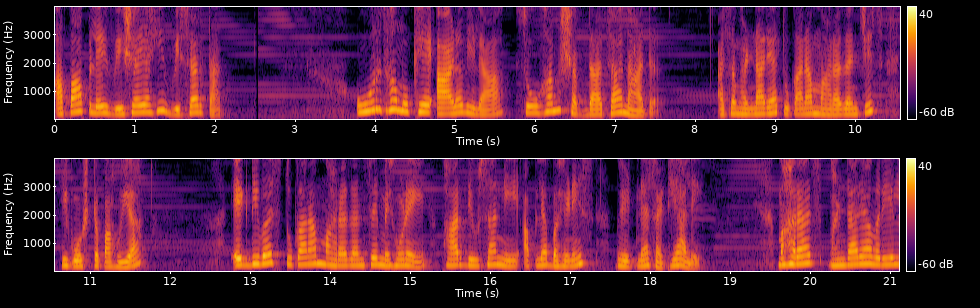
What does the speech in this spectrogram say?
आपापले विषयही विसरतात. ऊर्ध्वमुखे आळविला सोहम शब्दाचा नाद. असं म्हणणाऱ्या तुकाराम महाराजांचीच ही गोष्ट पाहूया. एक दिवस तुकाराम महाराजांचे मेहुणे फार दिवसांनी आपल्या बहिणीस भेटण्यासाठी आले. महाराज भंडाऱ्यावरील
